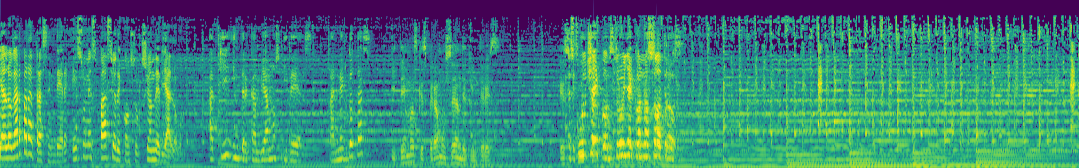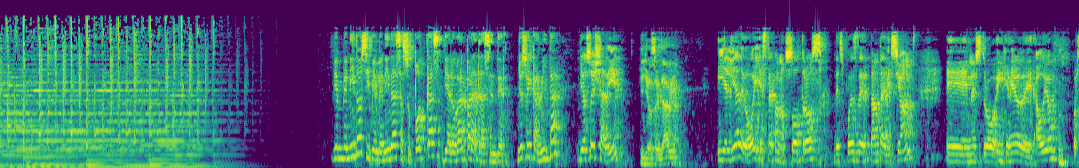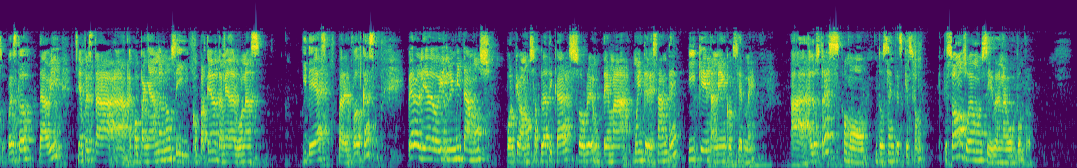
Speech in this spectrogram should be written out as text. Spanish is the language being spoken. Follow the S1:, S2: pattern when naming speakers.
S1: Dialogar para trascender es un espacio de construcción de diálogo.
S2: Aquí intercambiamos ideas, anécdotas
S3: y temas que esperamos sean de tu interés.
S1: Escucha y construye con nosotros.
S2: Bienvenidos y bienvenidas a su podcast Dialogar para Trascender. Yo soy Carmita.
S1: Yo soy Shadir.
S3: Y yo soy David.
S1: Y el día de hoy está con nosotros, después de tanta edición, eh, nuestro ingeniero de audio, por supuesto, David. Siempre está ah, acompañándonos y compartiendo también algunas ideas para el podcast. Pero el día de hoy lo invitamos porque vamos a platicar sobre un tema muy interesante y que también concierne a, los tres como docentes que, son, que somos o hemos sido en algún punto.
